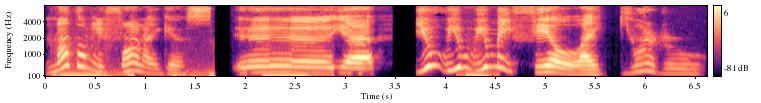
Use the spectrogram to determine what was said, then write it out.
not only fun i guess uh, yeah. You you you may feel like you are pro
